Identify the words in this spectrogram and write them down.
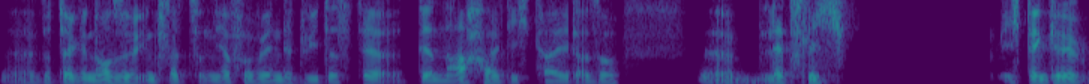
äh, wird ja genauso inflationär verwendet wie das der, der Nachhaltigkeit. Also äh, letztlich, ich denke,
